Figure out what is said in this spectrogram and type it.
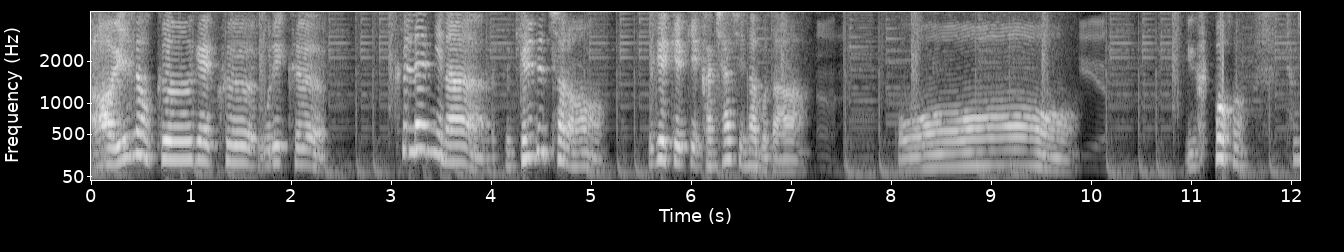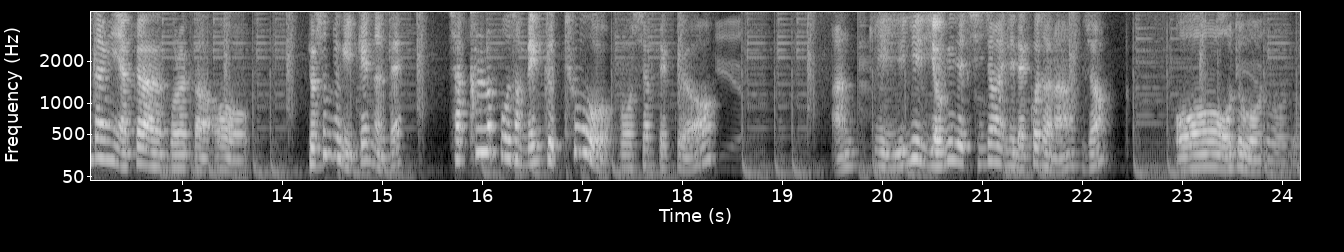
아 일명 그게 그 우리 그 클랜이나 그 길드처럼 이렇게 이렇게, 같이 할 수 있나 보다. 오 이거 상당히 약간 뭐랄까 어 교섭력이 있겠는데? 자 클럽 보상 랭크 2로 시작됐고요. 안기 이게 여기 이제 진정한 이제 내 거잖아, 그죠? 오 어두워 어두워 어두워.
